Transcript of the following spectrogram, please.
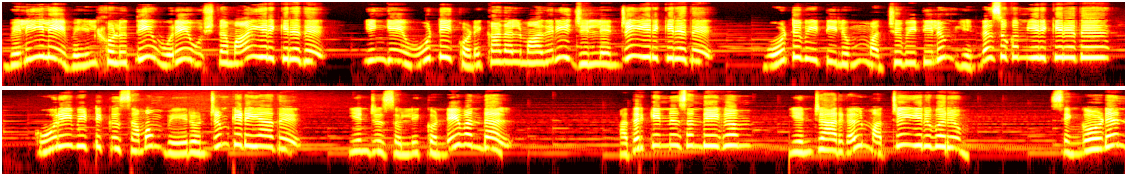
வெளியிலே வெயில் கொளுத்தி ஒரே உஷ்ணமாய் இருக்கிறது. இங்கே ஊட்டி கொடைக்கானல் மாதிரி ஜில்லென்று இருக்கிறது. ஓட்டு வீட்டிலும் மச்சு வீட்டிலும் என்ன சுகம் இருக்கிறது? கூரை வீட்டுக்கு சமம் வேறொன்றும் கிடையாது என்று சொல்லிக்கொண்டே வந்தாள். அதற்கென்ன சந்தேகம்? என்றார்கள் மற்ற இருவரும். செங்கோடன்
